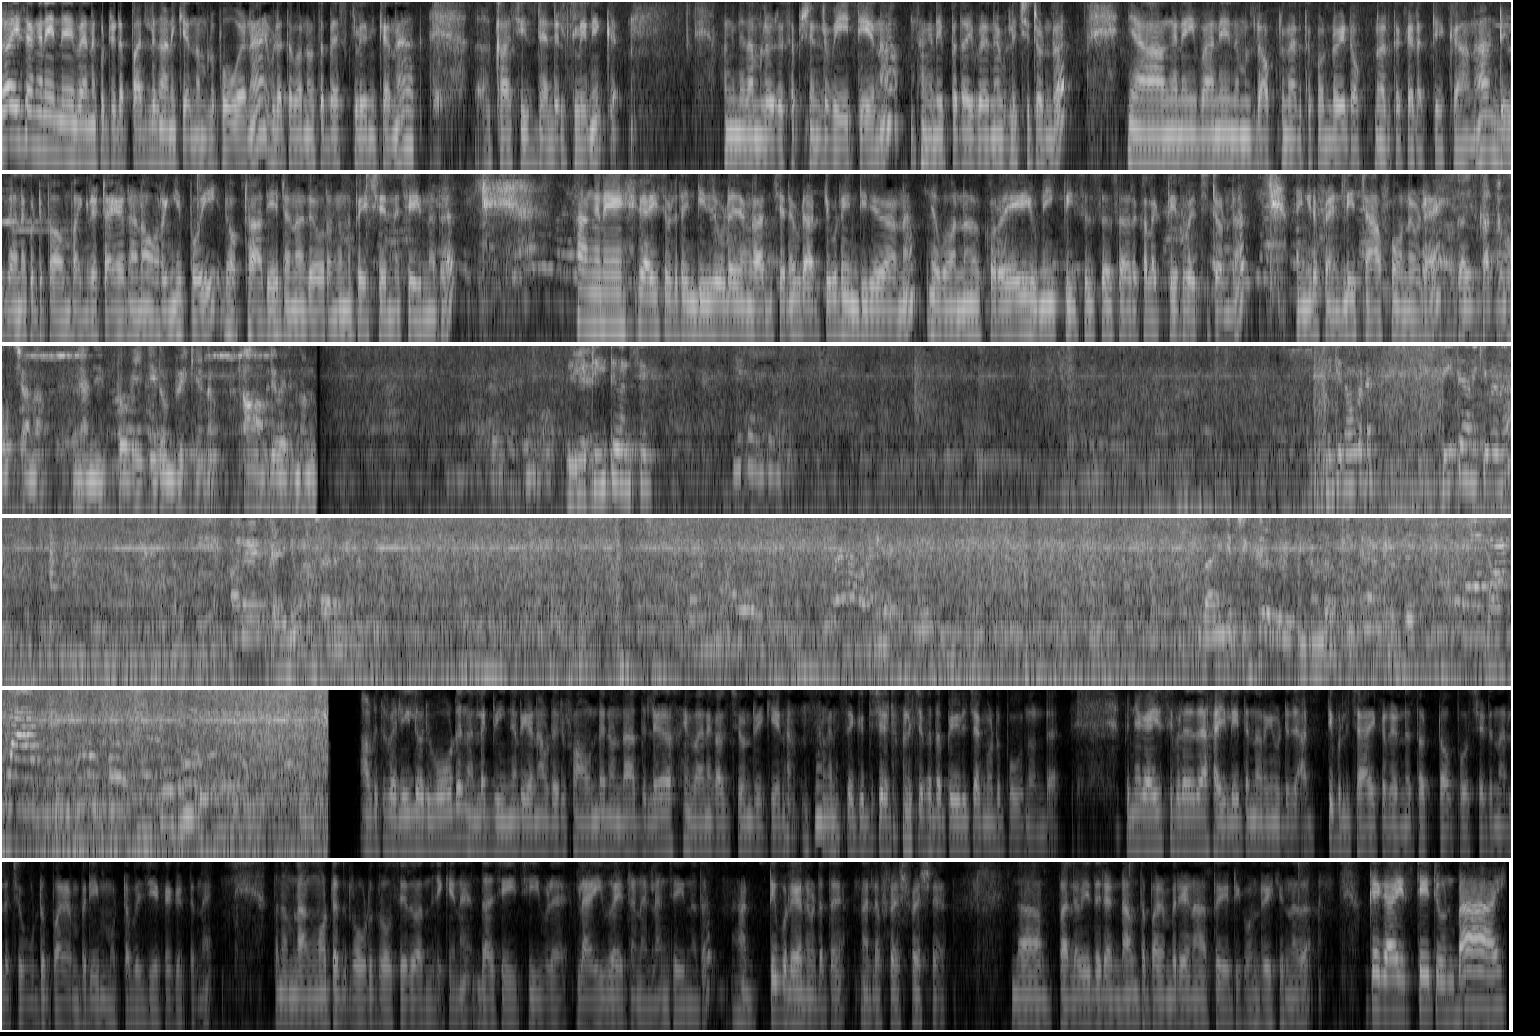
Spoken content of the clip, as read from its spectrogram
Guys അങ്ങനെ ഇന്ന് വേനക്കുട്ടിയുടെ പല്ല് കാണിക്കാൻ നമ്മൾ പോവുകയാണ് ഇവിടുത്തെ വൺ ഓഫ് ദ ബെസ്റ്റ് ക്ലിനിക്കാണ് കാശീസ് ഡെന്റൽ ക്ലിനിക് അങ്ങനെ നമ്മൾ റിസപ്ഷനിൽ വെയിറ്റ് ചെയ്യണം. അങ്ങനെ ഇപ്പോൾ ഇവനെ വിളിച്ചിട്ടുണ്ട്. ഞാൻ അങ്ങനെ ഇവാനെ നമ്മൾ ഡോക്ടറിന്റെ അടുത്ത് കൊണ്ടുപോയി ഡോക്ടറിന്റെ അടുത്ത് കിടത്തിയേക്കാണ്. ഇവാനെ കുട്ടി പാവം ഭയങ്കര ടയർഡാണ് ഉറങ്ങിപ്പോയി. ഡോക്ടർ ആദ്യമായിട്ടാണ് ഒരു ഉറങ്ങുന്ന പേഷ്യന്റിനെ ചെയ്യുന്നത്. അങ്ങനെ ഗൈസ് ഇവിടുത്തെ ഇന്റീരിയറൂടെ ഞാൻ കാണിച്ചു തരാം ഇവിടെ അടിപൊളി ഇന്റീരിയർ ആണ്. അതുപോലെ കുറേ യുണീക്ക് പീസസ് സാർ കളക്ട് ചെയ്ത് വെച്ചിട്ടുണ്ട്. ഭയങ്കര ഫ്രണ്ട്ലി സ്റ്റാഫാണ് ഇവിടെ. ഗൈസ് കട്ട പോസ്റ്റ് ആണ്. ഞാൻ ഇപ്പോൾ വെയിറ്റ് ചെയ്തുകൊണ്ടിരിക്കുകയാണ് ആ അവർ വരുന്നുണ്ട്. വെയിറ്റ് കാണിച്ചേ. എനിക്ക് നോക്കട്ടെ. തീറ്റ കാണിക്കുമ്പോഴാണ് കഴിഞ്ഞു. നമ്മൾ ഇറങ്ങിയാണ് എനിക്ക് ചിക്കൻ ഒക്കെ കിട്ടിയിട്ടുണ്ട്. സ്റ്റിക്കർ അവിടുത്തെ വെളിയിൽ ഒരുപാട് നല്ല ഗ്രീനറിയാണ് അവിടെ ഒരു ഫൗണ്ടൻ ഉണ്ട്. അതിൽ ഇവനെ കളിച്ചുകൊണ്ടിരിക്കുകയാണ് അങ്ങനെ സെക്യൂരിറ്റി ചേട്ടൻ വിളിച്ചപ്പോൾ പേടിച്ച് അങ്ങോട്ട് പോകുന്നുണ്ട്. പിന്നെ ഗൈസ് ഇവിടെ ഹൈലൈറ്റ് എന്ന് പറഞ്ഞാൽ ഇവിടെ അടിപൊളി ചായക്കടയുണ്ട് തൊട്ട് ഓപ്പോസിറ്റായിട്ട് നല്ല ചൂട് പഴംപൊരിയും മുട്ട ബജിയൊക്കെ കിട്ടുന്നത് അപ്പോൾ നമ്മൾ അങ്ങോട്ട് റോഡ് ക്രോസ് ചെയ്ത് വന്നിരിക്കുകയാണ്. ഇതാ ചേച്ചി ഇവിടെ ലൈവായിട്ടാണ് എല്ലാം ചെയ്യുന്നത്. അടിപൊളിയാണ് ഇവിടുത്തെ. നല്ല ഫ്രഷ് ഫ്രഷ് പലവിധ രണ്ടാമത്തെ പരമ്പരയാണ് അകത്ത് കയറ്റിക്കൊണ്ടിരിക്കുന്നത്. Okay guys stay tune bye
